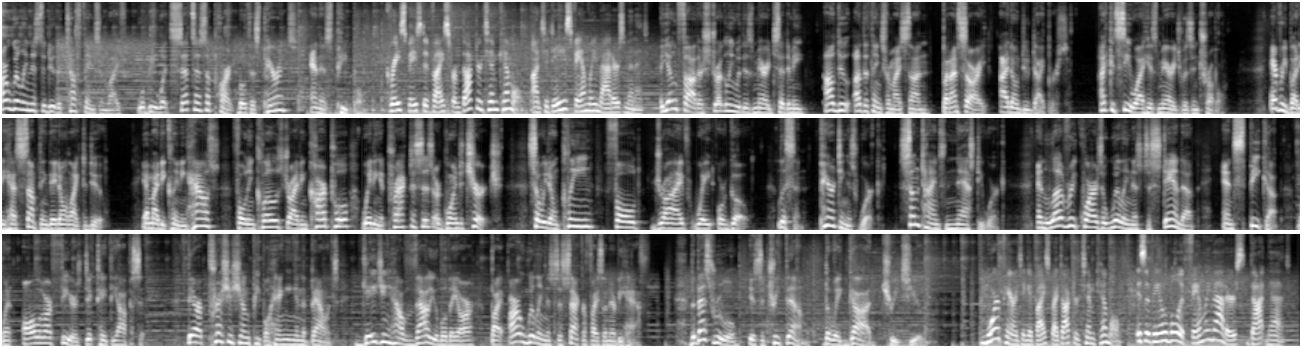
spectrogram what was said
Our willingness to do the tough things in life will be what sets us apart both as parents and as people. Grace based advice from Dr. Tim Kimmel on today's Family Matters Minute. A young father struggling with his marriage said to me, I'll do other things for my son, but I'm sorry, I don't do diapers. I could see why his marriage was in trouble. Everybody has something they don't like to do. It might be cleaning house, folding clothes, driving carpool, waiting at practices, or going to church. So we don't clean, fold, drive, wait, or go. Listen, parenting is work, sometimes nasty work. And love requires a willingness to stand up and speak up when all of our fears dictate the opposite. There are precious young people hanging in the balance, gauging how valuable they are by our willingness to sacrifice on their behalf. The best rule is to treat them the way God treats you. More parenting advice by Dr. Tim Kimmel is available at FamilyMatters.net.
